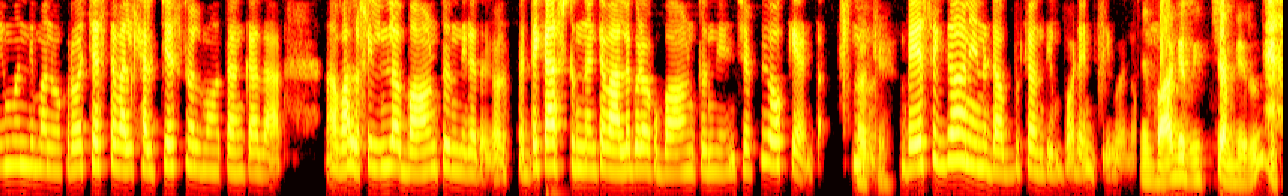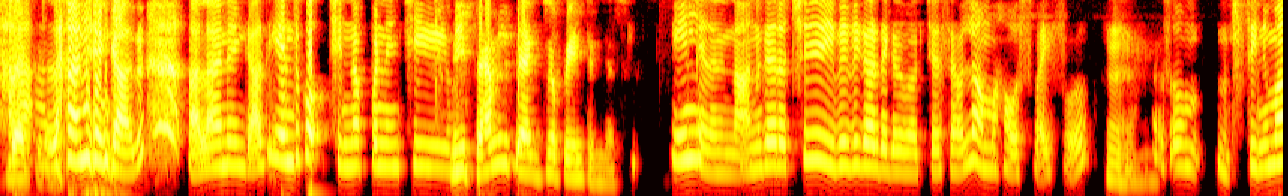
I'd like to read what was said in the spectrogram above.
ఏముంది? మనం ఒక రోజు చేస్తే వాళ్ళకి హెల్ప్ చేసిన వాళ్ళం అవుతాం కదా. వాళ్ళ ఫిల్మ్లో బాగుంటుంది కదా. పెద్ద కాస్ట్ ఉందంటే వాళ్ళకి కూడా ఒక బాగుంటుంది అని చెప్పి ఓకే అంట. బేసిక్గా నేను డబ్బుకి అంత ఇంపార్టెన్స్ ఇవ్వను. బాగా రిచ్ మీరు. అలానేం కాదు. అలానేం కాదు. ఎందుకో చిన్నప్పటి నుంచి మీ ఫ్యామిలీ బ్యాక్ డ్రాప్ ఏంటండి అసలు? ఏం లేదండి. నాన్నగారు వచ్చి ఈవీవి గారి దగ్గర వర్క్ చేసేవాళ్ళు అమ్మ హౌస్ వైఫ్. సో సినిమా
